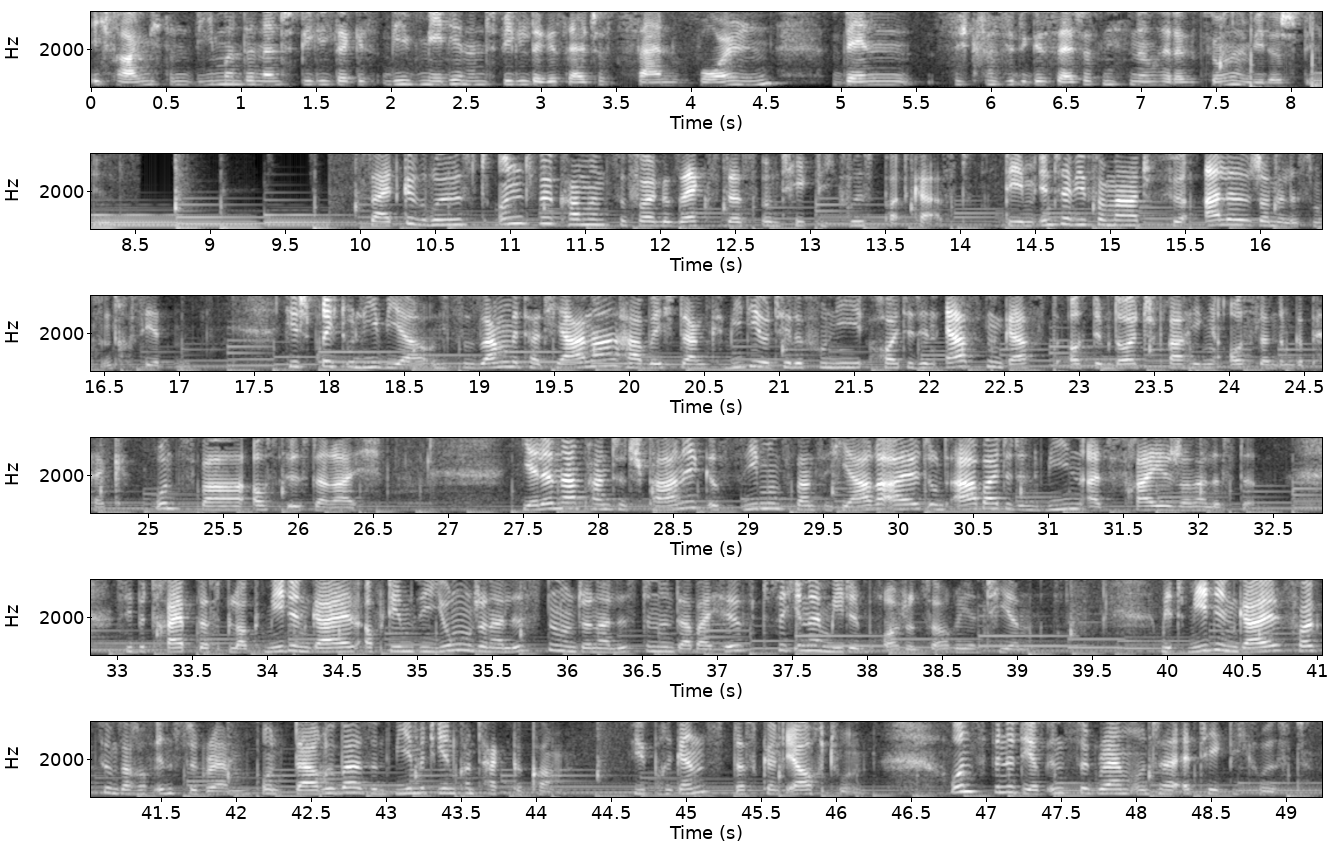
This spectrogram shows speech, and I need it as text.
ich frage mich dann, wie man denn ein Spiegel der, wie Medien ein Spiegel der Gesellschaft sein wollen, wenn sich quasi die Gesellschaft nicht in den Redaktionen widerspiegelt. Seid gegrüßt und willkommen zu Folge 6 des Und täglich grüßt Podcast, dem Interviewformat für alle Journalismusinteressierten. Hier spricht Olivia und zusammen mit Tatjana habe ich dank Videotelefonie heute den ersten Gast aus dem deutschsprachigen Ausland im Gepäck, und zwar aus Österreich. Jelena Pantic-Panik ist 27 Jahre alt und arbeitet in Wien als freie Journalistin. Sie betreibt das Blog Mediengeil, auf dem sie jungen Journalisten und Journalistinnen dabei hilft, sich in der Medienbranche zu orientieren. Mit Mediengeil folgt sie uns auch auf Instagram und darüber sind wir mit ihr in Kontakt gekommen. Übrigens, das könnt ihr auch tun. Uns findet ihr auf Instagram unter täglich grüßt.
